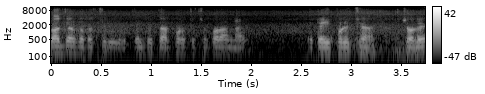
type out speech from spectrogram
লজ্জার কথা শুরু কিন্তু তারপরে কিছু করার নাই। এটাই পরীক্ষা চলে।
